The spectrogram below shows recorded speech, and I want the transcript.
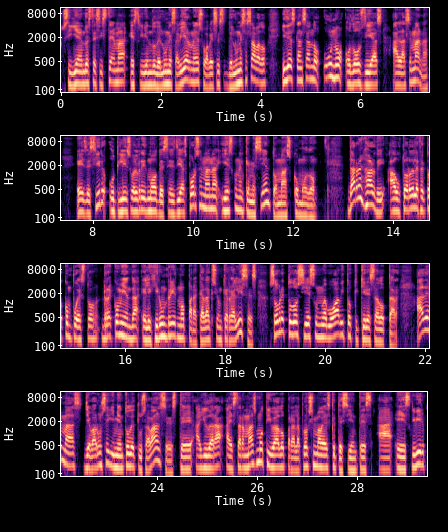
siguiendo este sistema, escribiendo de lunes a viernes o a veces de lunes a sábado y descansando uno o dos días a la semana. Es decir, utilizo el ritmo de seis días por semana y es con el que me siento más cómodo. Darren Hardy, autor del efecto compuesto, recomienda elegir un ritmo para cada acción que realices, sobre todo si es un nuevo hábito que quieres adoptar. Además, llevar un seguimiento de tus avances te ayudará a estar más motivado para la próxima vez que te sientes a escribir.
